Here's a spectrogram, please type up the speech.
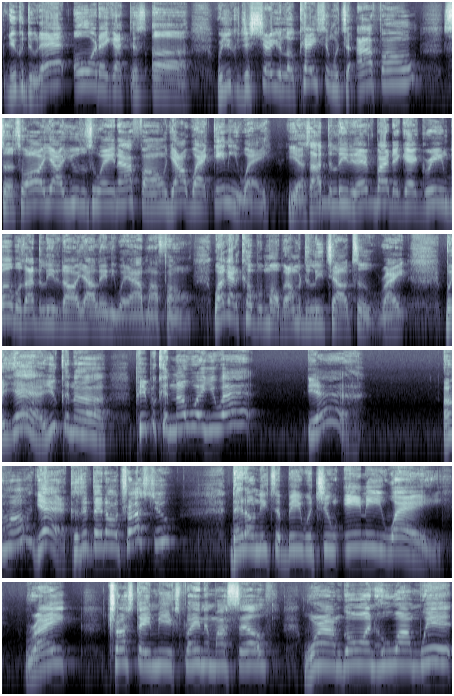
You could do that, or they got this uh where you could just share your location with your iPhone. So to all y'all users who ain't iPhone, y'all whack anyway. Yes, I deleted everybody that got green bubbles. I deleted all y'all anyway out my phone. Well, I got a couple more, but I'm gonna delete y'all too, right? But yeah, you can uh people can know where you at. Yeah. Uh-huh. Yeah, because if they don't trust you, they don't need to be with you anyway, right? Trust ain't me explaining myself, where I'm going, who I'm with.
